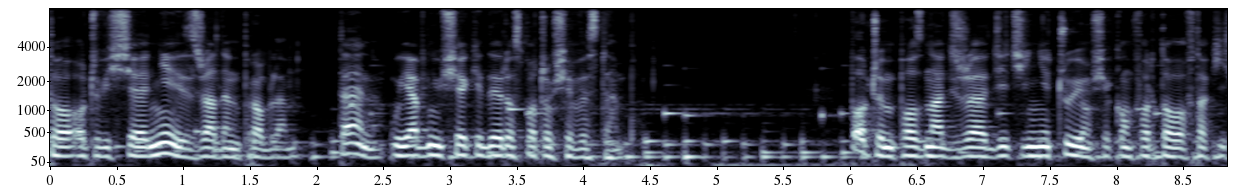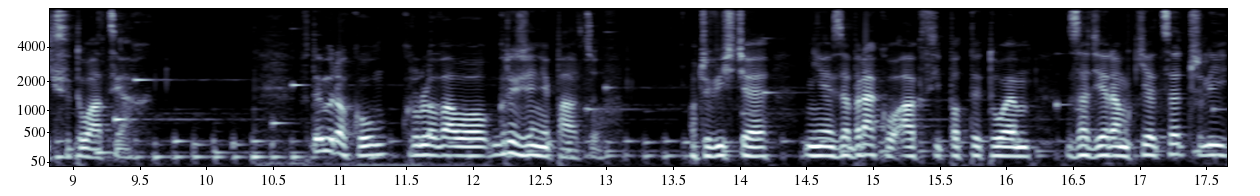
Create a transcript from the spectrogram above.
To oczywiście nie jest żaden problem. Ten ujawnił się, kiedy rozpoczął się występ. Po czym poznać, że dzieci nie czują się komfortowo w takich sytuacjach? W tym roku królowało gryzienie palców. Oczywiście nie zabrakło akcji pod tytułem Zadzieram kiece, czyli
